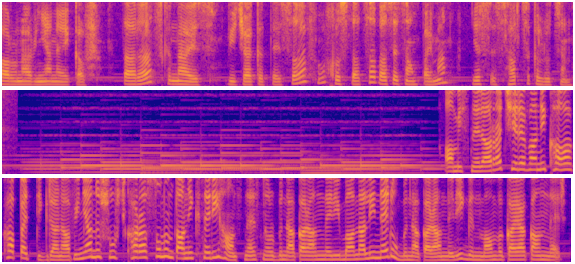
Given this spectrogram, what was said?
Պարոն Ավինյանը եկավ տարածք, նա այս վիճակը տեսավ ու խոստացավ, ասեց անպայման ես այս հարցը կլուծեմ։ Ամիսներ առաջ Երևանի քաղաքապետ Տիգրան Ավինյանը շուրջ 40 ընտանիքների հանձնեց նոր բնակարանների բանալիներ ու բնակարանների գնման վկայականներ։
